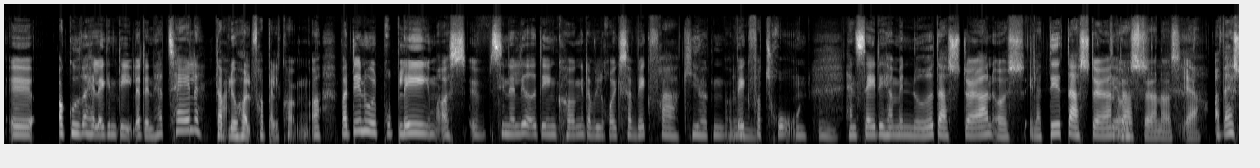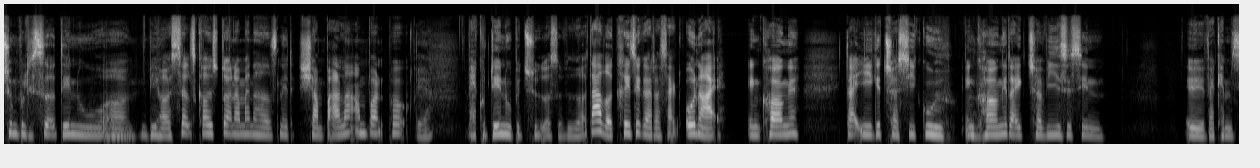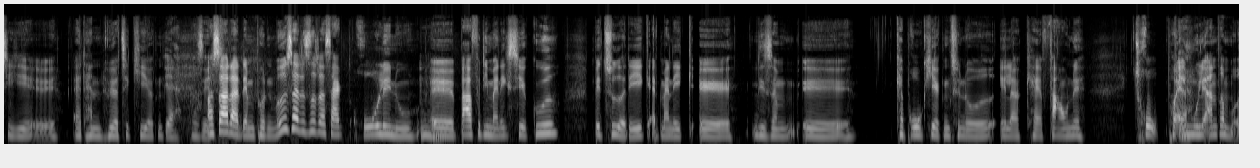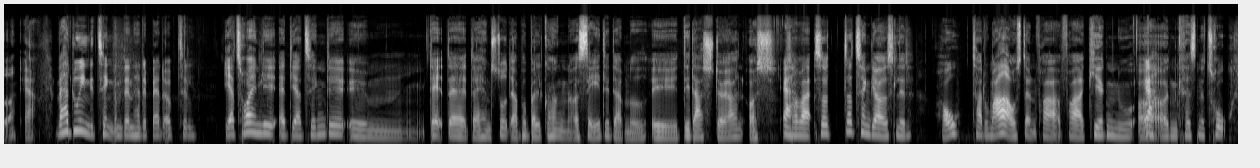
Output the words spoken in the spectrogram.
Øh, og Gud var heller ikke en del af den her tale, der Nej. Blev holdt fra balkongen. Og var det nu et problem, og øh, signalerede det en konge, der ville rykke sig væk fra kirken og væk Mm. fra troen? Mm. Han sagde det her med noget, der er større end os, eller det, der er større Det end der er os. større end os, ja. Og hvad symboliserede det nu? Mm. Mm. Og vi har også selv skrevet historien om, at han havde sådan et Shambhala-armbånd på. ja. Hvad kunne det nu betyde? Og så videre. Der har været kritikere, der har sagt, åh oh, nej, en konge, der ikke tør sige Gud. En Mm. konge, der ikke tør vise sin, øh, hvad kan man sige, øh, at han hører til kirken. Ja, præcis. Og så er der dem på den modsatte side, der har sagt, rolig nu. Mm. Øh, bare fordi man ikke siger Gud, betyder det ikke, at man ikke øh, ligesom øh, kan bruge kirken til noget, eller kan fagne tro på alle Ja. mulige andre måder. Ja. Hvad har du egentlig tænkt om den her debat op til? Jeg tror egentlig, at jeg tænkte, øhm, da, da, da han stod der på balkongen og sagde det der med, øh, det der er større end os, Ja. så, var, så, så tænkte jeg også lidt, hov, tager du meget afstand fra, fra kirken nu og, Ja. og den kristne tro?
